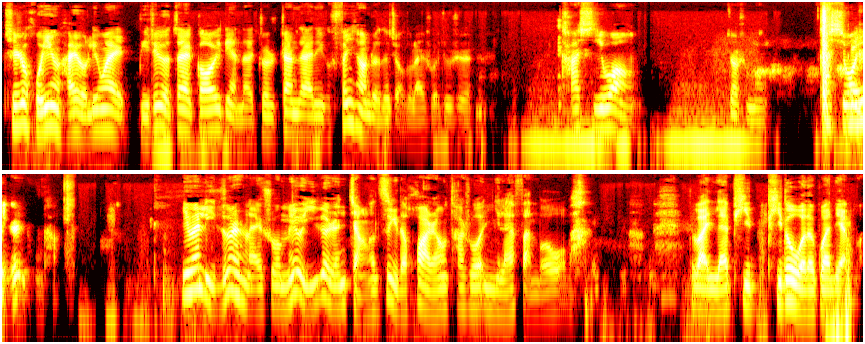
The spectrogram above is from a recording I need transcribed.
其实回应还有另外比这个再高一点的，就是站在那个分享者的角度来说，就是他希望叫什么？他希望你认同他。因为理论上来说，没有一个人讲了自己的话，然后他说你来反驳我吧，对吧？你来批批斗我的观点吧。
